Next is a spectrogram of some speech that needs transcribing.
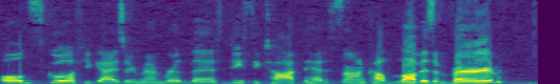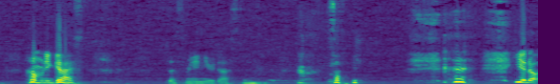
old school, if you guys remember this, DC Talk, they had a song called Love is a Verb. How many guys? Just me and you, Dustin. you know,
